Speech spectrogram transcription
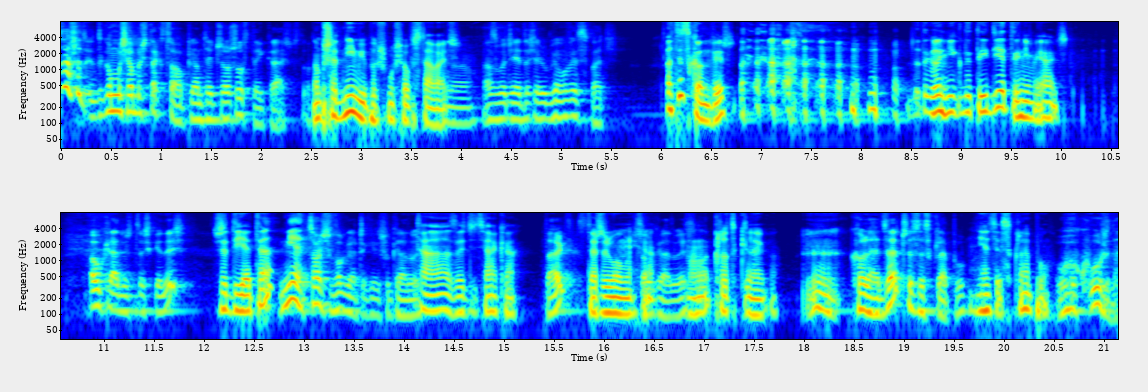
zawsze, tylko musiałbyś tak co, o piątej czy o szóstej kraść. To. No przed nimi byś musiał wstać. No, a złodzieje to się lubią wyspać. A ty skąd wiesz? Dlatego nigdy tej diety nie miałeś. A ukradłeś coś kiedyś? Że dietę? Nie, coś w ogóle, czy kiedyś ukradłeś. Ta, za dzieciaka. Tak? Zdarzyło mi się. ukradłeś? No, klocki Lego. Koledze czy ze sklepu? Nie ze sklepu. O kurde.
